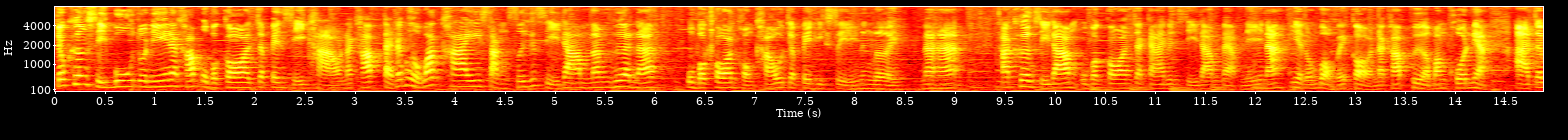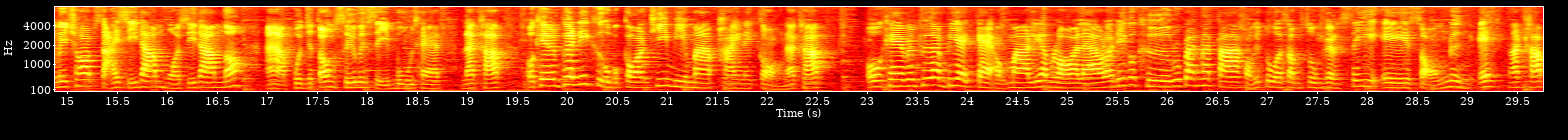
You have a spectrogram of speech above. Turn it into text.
เจ้าเครื่องสีบลูตัวนี้นะครับ อุปกรณ์จะเป็นสีขาวนะครับ แต่ถ้าเผื่อว่าใครสั่งซื้อสีดำนะเพื่อนนะ อุปกรณ์ของเขาจะเป็นอีกสีหนึ่งเลยนะฮะถ้าเครื่องสีดำอุปกรณ์จะกลายเป็นสีดำแบบนี้นะพี่ต้องบอกไว้ก่อนนะครับเผื่อบางคนเนี่ยอาจจะไม่ชอบสายสีดำหัวสีดำเนาะอ่าคุณจะต้องซื้อเป็นสีบลูแทนนะครับโอเคเพื่อนๆนี่คืออุปกรณ์ที่มีมาภายในกล่องนะครับ โอเคเพื่อนๆพี่ใหญ่แกะออกมาเรียบร้อยแล้ว แล้วนี่ก็คือรูปร่างหน้าตาของตัว Samsung Galaxy A21s นะครับ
